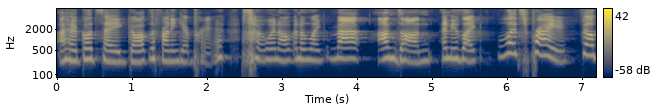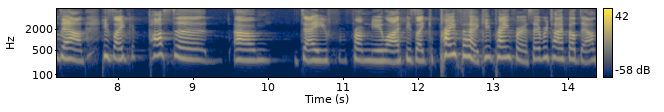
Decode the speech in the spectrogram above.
I heard God say, Go up the front and get prayer. So I went up and I'm like, Matt, I'm done. And he's like, Let's pray. Fell down. He's like, Pastor um, Dave from New Life. He's like, pray for her, keep praying for her. So every time I fell down,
